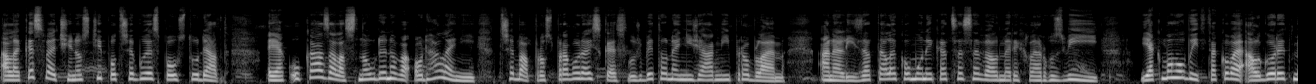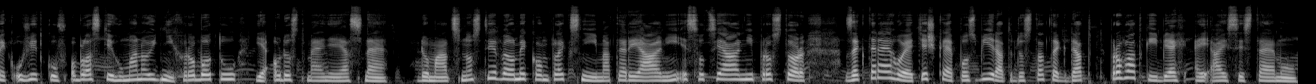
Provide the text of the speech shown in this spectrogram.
ale ke své činnosti potřebuje spoustu dat. A jak ukázala Snowdenova odhalení, třeba pro spravodajské služby to není žádný problém. Analýza telekomunikace se velmi rychle rozvíjí. Jak mohou být takové algoritmy k užitku v oblasti humanoidních robotů, je o dost méně jasné. Domácnost je velmi komplexní materiální i sociální prostor, ze kterého je těžké pozbírat dostatek dat pro hladký běh AI systému.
